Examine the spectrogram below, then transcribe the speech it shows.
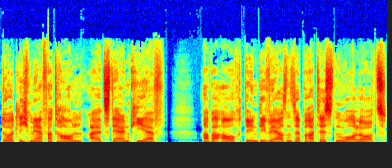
deutlich mehr vertrauen als der in Kiew, aber auch den diversen Separatisten-Warlords.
